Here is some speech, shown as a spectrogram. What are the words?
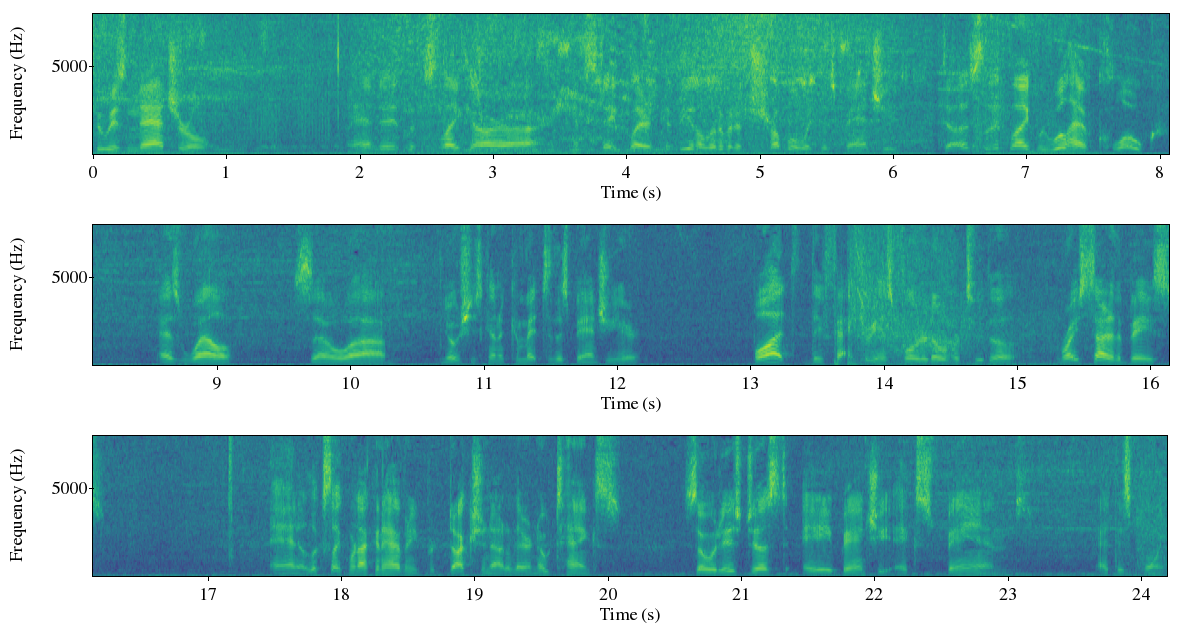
to his natural. And it looks like our uh, Kent State player could be in a little bit of trouble with this Banshee does look like we will have Cloak as well. So uh, Yoshi's going to commit to this Banshee here. But the factory has floated over to the right side of the base. And it looks like we're not going to have any production out of there. No tanks. So it is just a Banshee expand at this point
